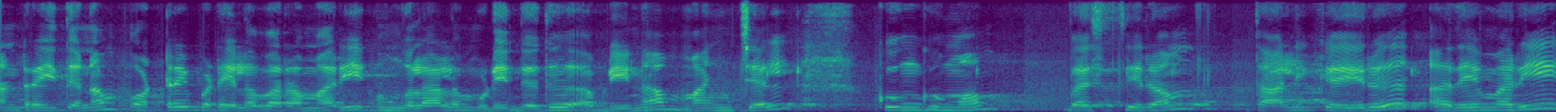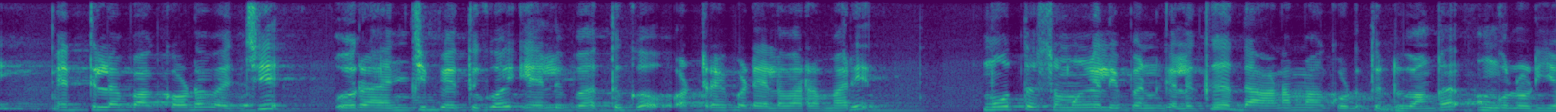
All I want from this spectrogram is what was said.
அன்றைய தினம் ஒற்றைப்படையில் வர மாதிரி உங்களால் முடிந்தது அப்படின்னா மஞ்சள் குங்குமம் வஸ்திரம் தாலிக்கயிறு அதே மாதிரி நெத்தில பாக்கோட வச்சு ஒரு அஞ்சு பேர்த்துக்கோ ஏழு பேர்த்துக்கோ ஒற்றைப்படையில் வர மாதிரி மூத்த சுமங்கலி பெண்களுக்கு தானமாக கொடுத்துட்டு வாங்க. உங்களுடைய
